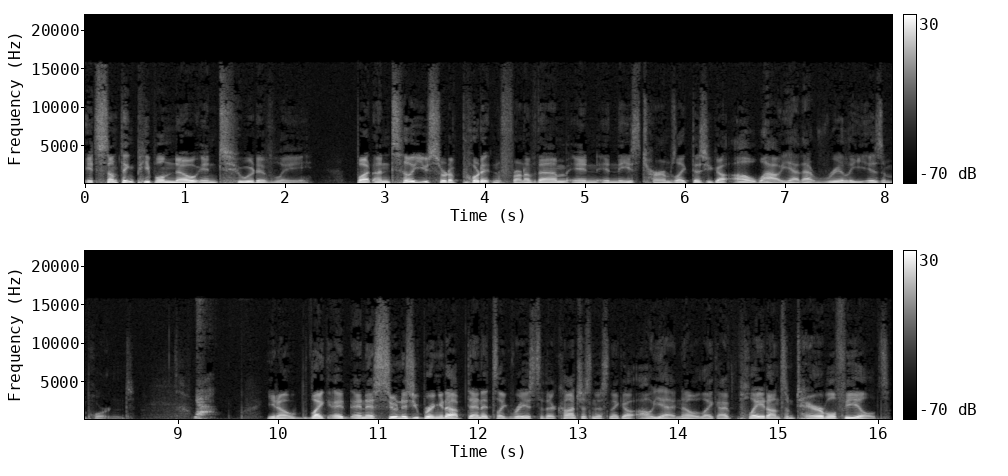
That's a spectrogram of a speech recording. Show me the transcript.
it's something people know intuitively, but until you sort of put it in front of them in, in these terms like this, you go, oh, wow, yeah, that really is important. Yeah. You know, like, and, and as soon as you bring it up, then it's like raised to their consciousness and they go, oh, yeah, no, like I've played on some terrible fields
